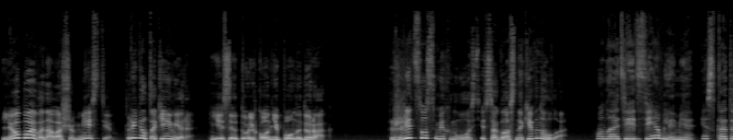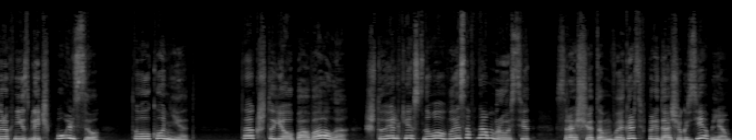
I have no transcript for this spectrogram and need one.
Любой бы на вашем месте принял такие меры, если только он не полный дурак. Жрица усмехнулась и согласно кивнула. Владеть землями, из которых не извлечь пользу, толку нет. Так что я уповала, что Эльки снова вызов нам бросит, с расчетом выиграть в придачу к землям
